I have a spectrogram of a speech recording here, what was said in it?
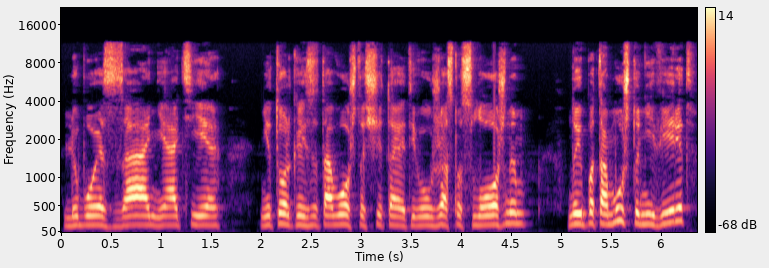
любое занятие не только из-за того что считает его ужасно сложным но и потому что не верит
